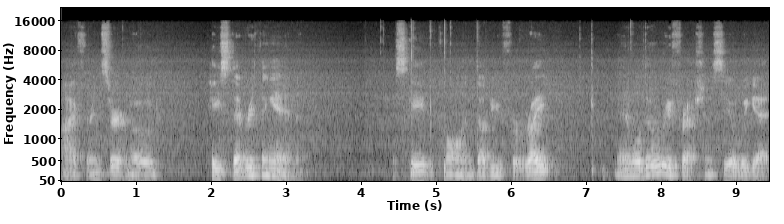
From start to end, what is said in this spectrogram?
I for insert mode, paste everything in, escape, colon, W for write, and we'll do a refresh and see what we get.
